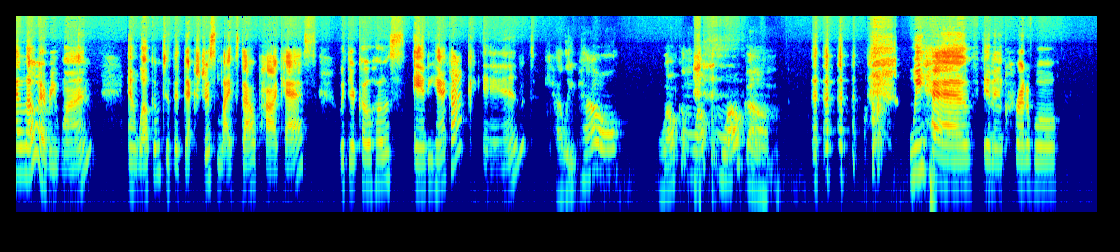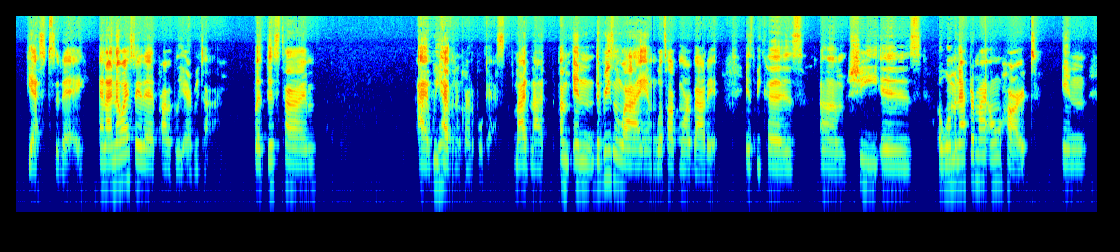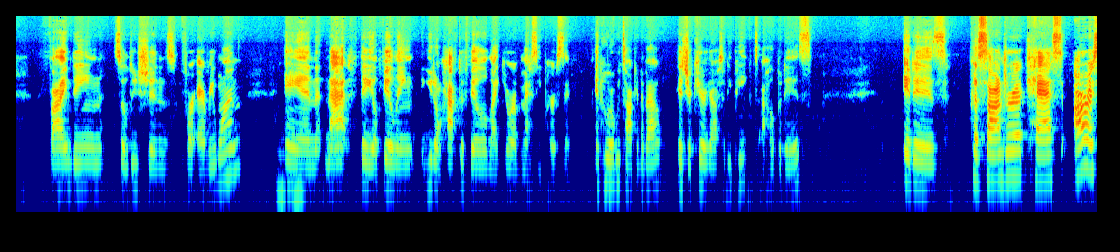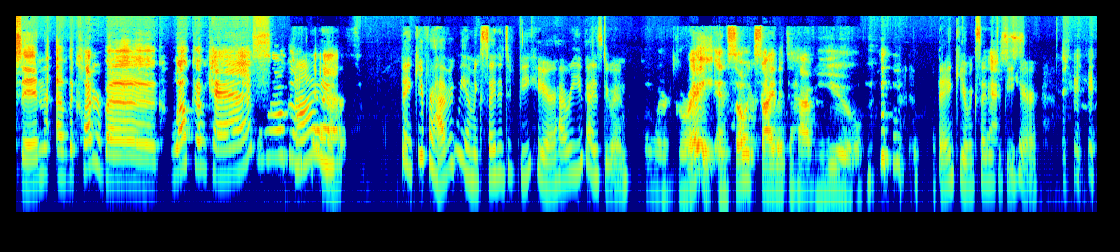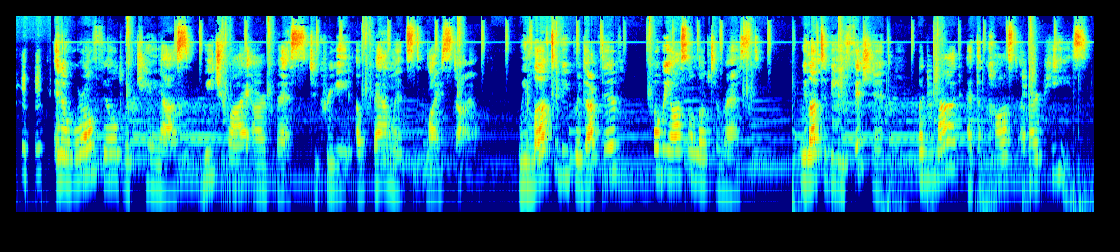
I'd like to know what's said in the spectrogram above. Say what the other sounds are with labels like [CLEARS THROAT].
Hello, everyone, and welcome to the Dexterous Lifestyle Podcast with your co hosts, Andy Hancock and Kelly Powell. Welcome, welcome, [LAUGHS] welcome. we have an incredible guest today. And I know I say that probably every time, but this time I, we have an incredible guest. Not, not, um, and the reason why, and we'll talk more about it, is because um, she is a woman after my own heart in finding solutions for everyone mm-hmm. and not feel, feeling you don't have to feel like you're a messy person. And who are we talking about? Is your curiosity piqued? I hope it is. It is Cassandra Cas Aarssen of the Clutterbug. Welcome, Cas. Welcome, Hi. Cas. Thank you for having me. I'm excited to be here. How are you guys doing? We're great and so excited to have you. Thank you. I'm excited yes. to be here. [LAUGHS] In a world filled with chaos, we try our best to create a balanced lifestyle. We love to be productive, but we also love to rest. We love to be efficient, but not at the cost of our peace.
